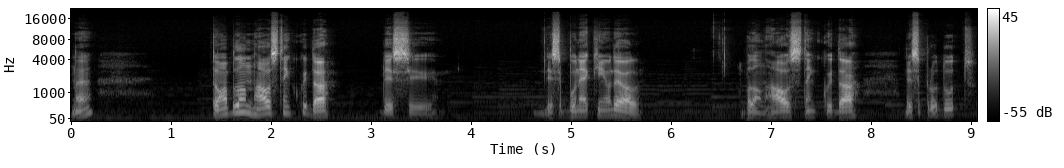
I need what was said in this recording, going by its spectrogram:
Né? Então a Blumhouse tem que cuidar desse, desse bonequinho dela. A Blumhouse tem que cuidar desse produto.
